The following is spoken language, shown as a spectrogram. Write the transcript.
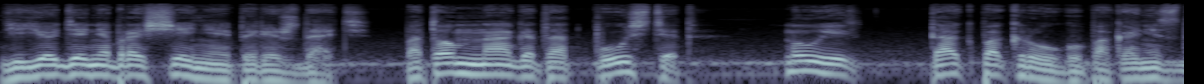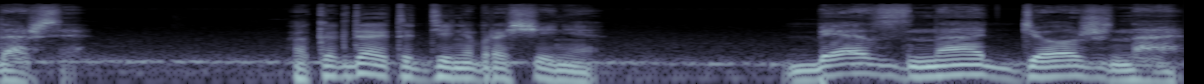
Ее день обращения переждать. Потом на год отпустит. Ну и так по кругу, пока не сдашься». «А когда этот день обращения?» «Безнадежно»,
